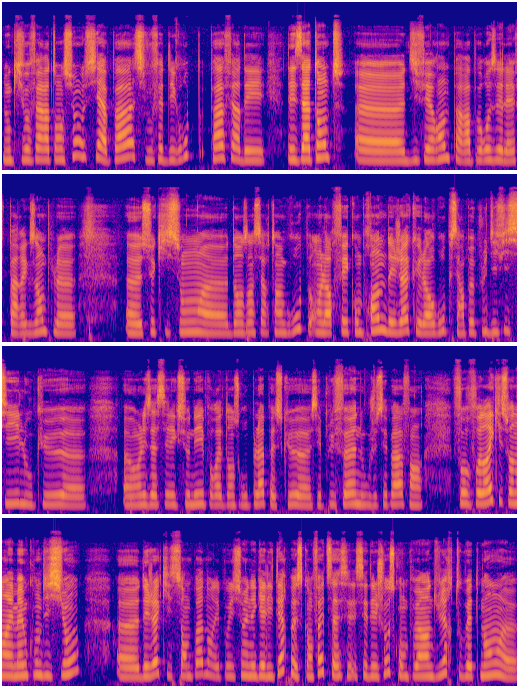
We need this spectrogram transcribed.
Donc il faut faire attention aussi à pas, si vous faites des groupes, pas faire des, attentes euh, différentes par rapport aux élèves. Par exemple, euh, euh, ceux qui sont dans un certain groupe, on leur fait comprendre déjà que leur groupe c'est un peu plus difficile ou que on les a sélectionnés pour être dans ce groupe-là parce que c'est plus fun ou je sais pas. Enfin, faudrait qu'ils soient dans les mêmes conditions. déjà qu'ils ne se sentent pas dans des positions inégalitaires parce qu'en fait c'est des choses qu'on peut induire tout bêtement.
